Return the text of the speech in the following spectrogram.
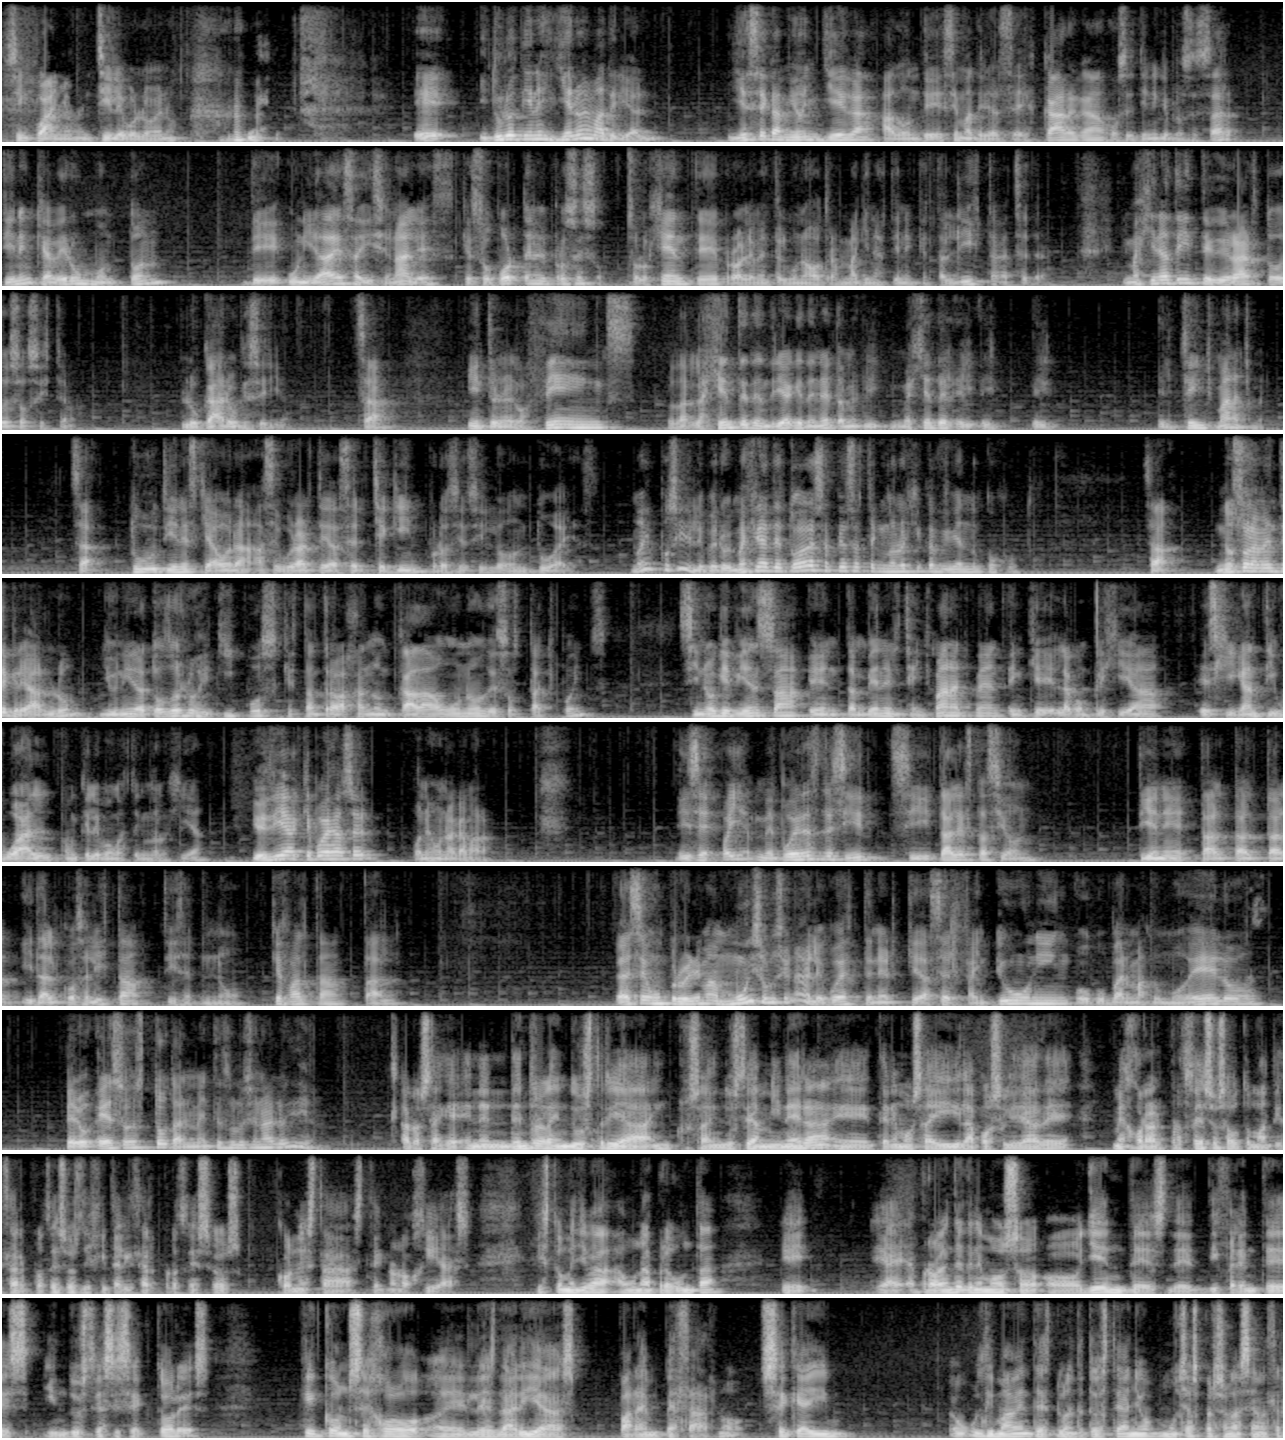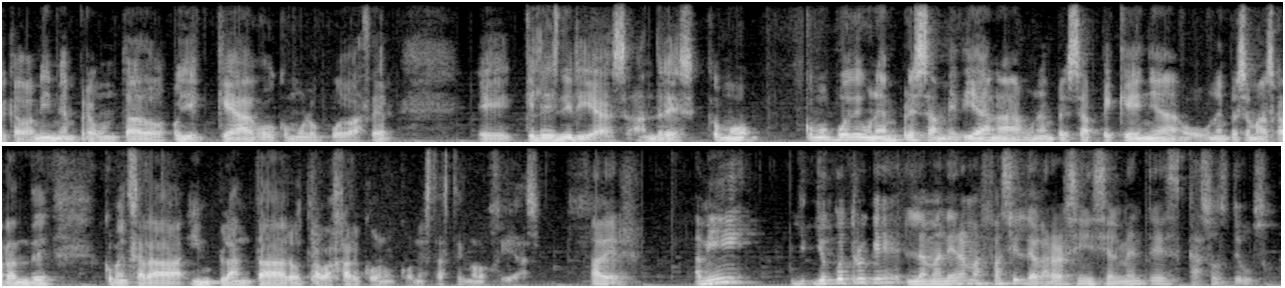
cinco años, en Chile por lo menos, eh, y tú lo tienes lleno de material, y ese camión llega a donde ese material se descarga o se tiene que procesar, tienen que haber un montón de unidades adicionales que soporten el proceso. Solo gente, probablemente algunas otras máquinas tienen que estar listas, etc. Imagínate integrar todos esos sistemas. Lo caro que sería. O sea, Internet of Things, ¿verdad? La gente tendría que tener también, imagínate el, el change management. O sea, tú tienes que ahora asegurarte de hacer check-in, por así decirlo, donde tú vayas. No es imposible, pero imagínate todas esas piezas tecnológicas viviendo en conjunto. O sea, no solamente crearlo y unir a todos los equipos que están trabajando en cada uno de esos touch points, sino que piensa en también el change management, en que la complejidad es gigante igual, aunque le pongas tecnología. Y hoy día, ¿qué puedes hacer? Pones una cámara. Y dice, oye, ¿me puedes decir si tal estación tiene tal, tal, tal y tal cosa lista? Te no. ¿Qué falta? Tal. A veces es un problema muy solucionable. Puedes tener que hacer fine tuning, ocupar más de un modelo, pero eso es totalmente solucionable hoy día. Claro, o sea que dentro de la industria, incluso la industria minera, eh, tenemos ahí la posibilidad de mejorar procesos, automatizar procesos, digitalizar procesos con estas tecnologías. Y esto me lleva a una pregunta. Eh, eh, probablemente tenemos oyentes de diferentes industrias y sectores. ¿Qué consejo les darías para empezar? ¿no? Sé que hay últimamente, durante todo este año, muchas personas se han acercado a mí, me han preguntado, oye, ¿qué hago? ¿Cómo lo puedo hacer? Eh, ¿Qué les dirías, Andrés? ¿Cómo, ¿Cómo puede una empresa mediana, una empresa pequeña o una empresa más grande comenzar a implantar o trabajar con, estas tecnologías? A ver, a mí yo encuentro que la manera más fácil de agarrarse inicialmente es casos de uso.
